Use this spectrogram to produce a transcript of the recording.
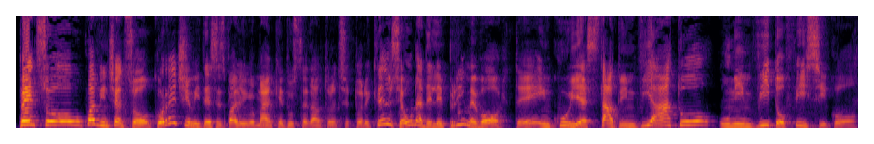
Penso, qua Vincenzo, correggimi te se sbaglio, ma anche tu stai tanto nel settore, credo sia una delle prime volte in cui è stato inviato un invito fisico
